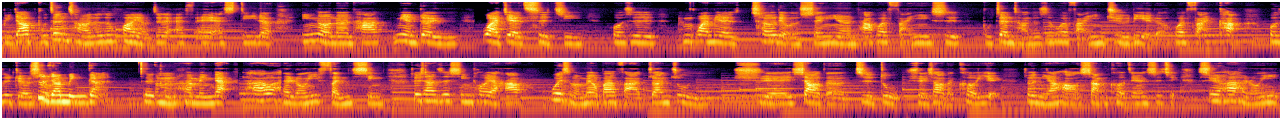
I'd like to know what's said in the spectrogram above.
比较不正常的就是患有这个 FASD 的婴儿呢，他面对于外界的刺激。或是外面的车流的声音呢，它会反应是不正常，就是会反应剧烈的，会反抗，或是觉得是比较敏感，对，嗯，很敏感，他会很容易分心，就像是新托雅，他为什么没有办法专注于学校的制度、学校的课业，就是你要好好上课这件事情，是因为他很容易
